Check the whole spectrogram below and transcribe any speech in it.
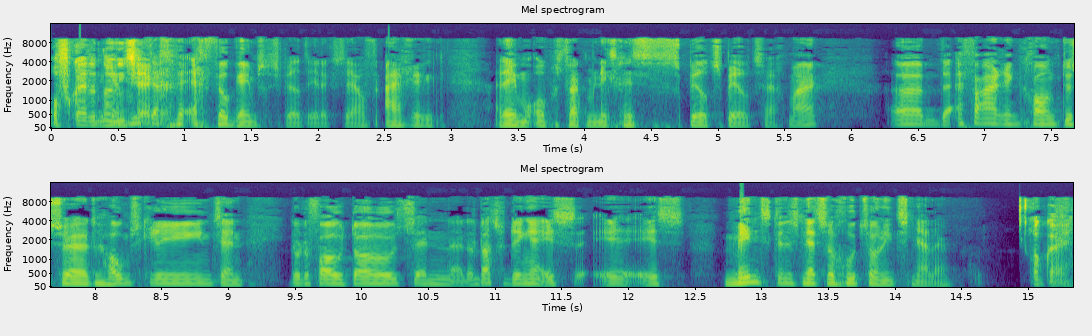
Of kan je dat nog ik niet heb zeggen? niet echt, echt veel games gespeeld, eerlijk gezegd. Of eigenlijk alleen maar opgestart, maar niks gespeeld speelt, zeg maar. Ehm, de ervaring gewoon tussen het homescreens en door de foto's en eh, dat soort dingen is, is minstens net zo goed, zo niet sneller. Oké.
